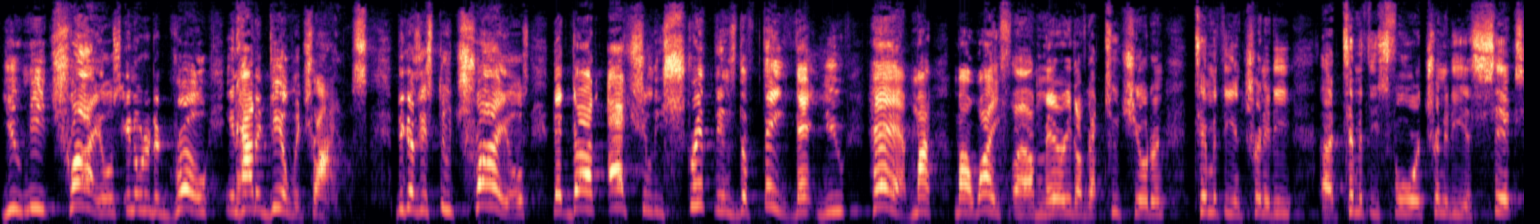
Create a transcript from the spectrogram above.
you need trials in order to grow in how to deal with trials. Because it's through trials that God actually strengthens the faith that you have. My, my wife, uh, married, I've got two children, Timothy and Trinity. Uh, Timothy's four, Trinity is six.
